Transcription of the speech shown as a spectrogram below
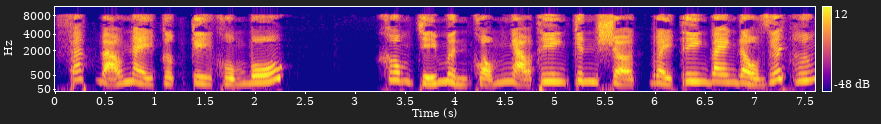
Pháp bảo này cực kỳ khủng bố. Không chỉ mình khổng ngạo thiên kinh sợ, bầy tiên ban đầu giết hướng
